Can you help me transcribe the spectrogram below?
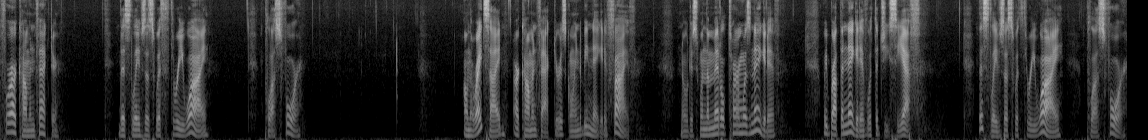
for our common factor. This leaves us with 3y plus 4. On the right side, our common factor is going to be negative 5. Notice when the middle term was negative, we brought the negative with the GCF. This leaves us with 3y plus 4.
